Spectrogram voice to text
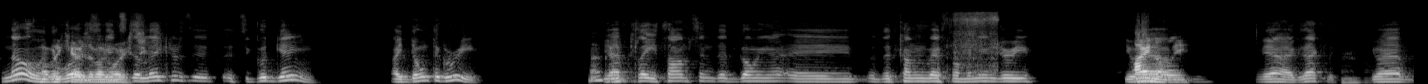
No, nobody the cares about against the Lakers. It, it's a good game. I don't agree. okay. You have Klay Thompson that going uh, that coming back from an injury. You Finally. have- yeah, exactly. You have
